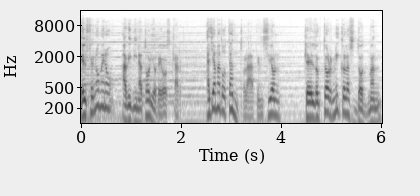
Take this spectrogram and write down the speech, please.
El fenómeno adivinatorio de Oscar ha llamado tanto la atención que el doctor Nicholas Dodman,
